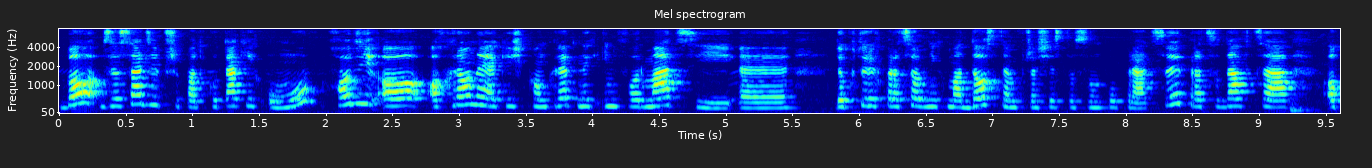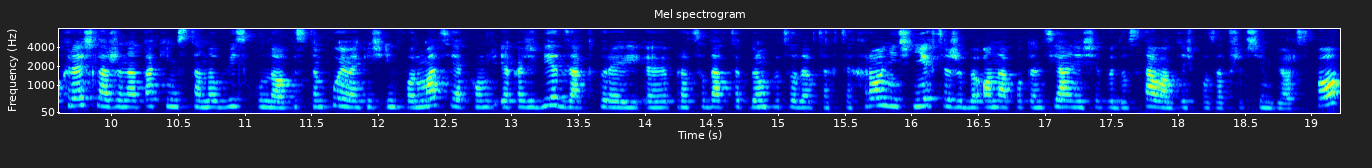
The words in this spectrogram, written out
bo w zasadzie w przypadku takich umów chodzi o ochronę jakichś konkretnych informacji, do których pracownik ma dostęp w czasie stosunku pracy. Pracodawca określa, że na takim stanowisku no, występują jakieś informacje, jakąś, jakaś wiedza, której e, pracodawca, którą pracodawca chce chronić, nie chce, żeby ona potencjalnie się wydostała gdzieś poza przedsiębiorstwo,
